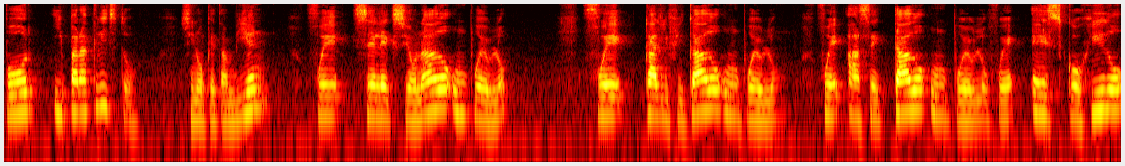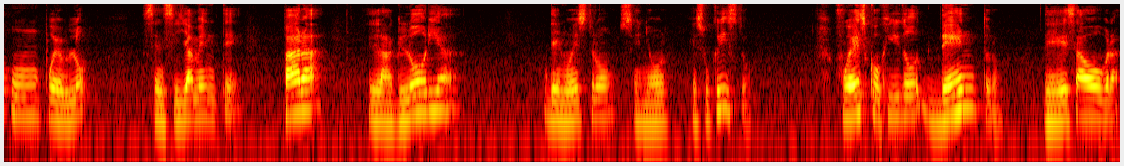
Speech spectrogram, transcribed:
por y para Cristo, sino que también fue seleccionado un pueblo, fue calificado un pueblo, fue aceptado un pueblo, fue escogido un pueblo, sencillamente para la gloria de nuestro Señor Jesucristo. Fue escogido dentro de esa obra,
